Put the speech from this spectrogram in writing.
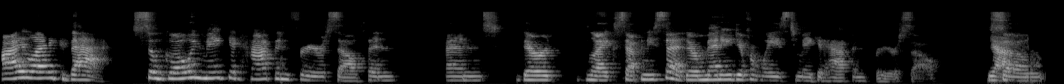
I like that. So go and make it happen for yourself. And and there are like stephanie said there are many different ways to make it happen for yourself yeah so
